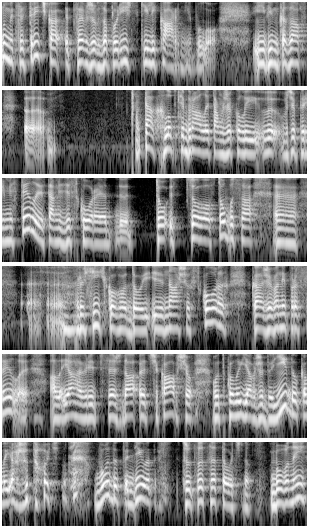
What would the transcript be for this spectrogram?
ну, медсестричка, це вже в Запорізькій лікарні було. І він казав. е, Так, хлопці брали там вже коли вже перемістили там зі скорої, то з цього автобуса російського до наших скорих. Каже, вони просили, але я говорить, все жда, е, чекав, що от коли я вже доїду, коли я вже точно буду, тоді от що це, це точно. Бо вони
